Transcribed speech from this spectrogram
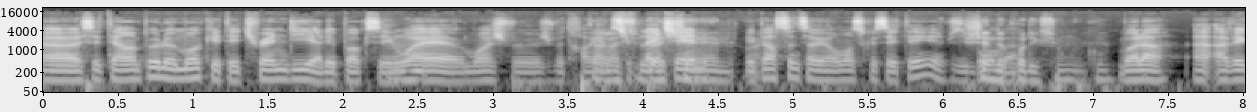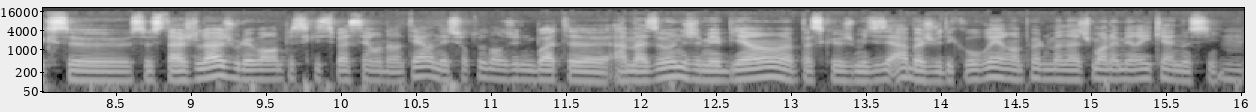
Euh, C'était un peu le mot qui était trendy à l'époque. C'est Mhm. ouais, euh, moi je veux, je veux travailler en la supply, chain, mais ouais. personne savait vraiment ce que c'était. Chaîne bon, de bah, production, du coup. voilà, avec ce, ce stage-là, je voulais voir un peu ce qui se passait en interne et surtout dans une boîte euh, Amazon, j'aimais bien parce que je me disais, ah bah je vais découvrir un peu le management à l'américaine aussi. Mm.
